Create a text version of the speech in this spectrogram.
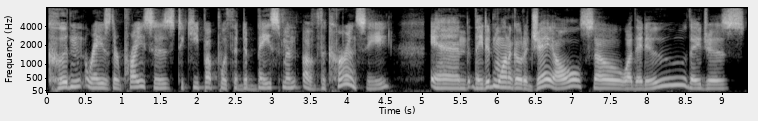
couldn't raise their prices to keep up with the debasement of the currency. And they didn't want to go to jail. So what they do? They just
